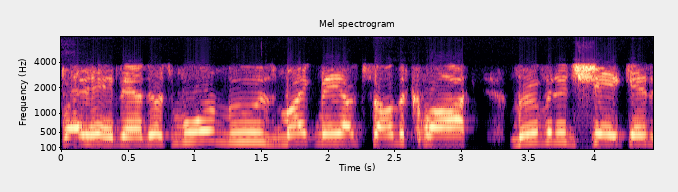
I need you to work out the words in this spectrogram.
But hey, man, there's more moves. Mike Mayock's on the clock, moving and shaking.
